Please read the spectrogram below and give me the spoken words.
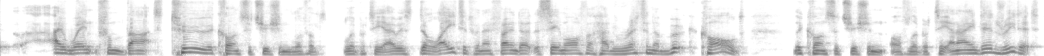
I went from that to the Constitution of Liberty. I was delighted when I found out the same author had written a book called The Constitution of Liberty, and I did read it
